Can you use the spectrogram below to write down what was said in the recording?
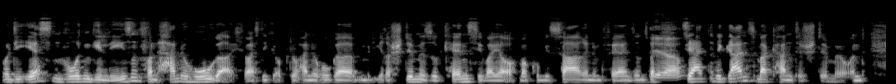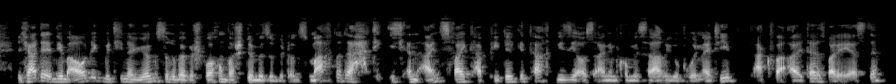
und die ersten wurden gelesen von Hanne Hoger. Ich weiß nicht, ob du Hanne Hoger mit ihrer Stimme so kennst. Sie war ja auch mal Kommissarin im Fernsehen. Und Ja. Sie hatte eine ganz markante Stimme. Und ich hatte in dem Augenblick mit Tina Jürgens darüber gesprochen, was Stimme so mit uns macht. Und da hatte ich an ein, zwei Kapitel gedacht, wie sie aus einem Kommissario Brunetti, Aqua Alta, das war der erste,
